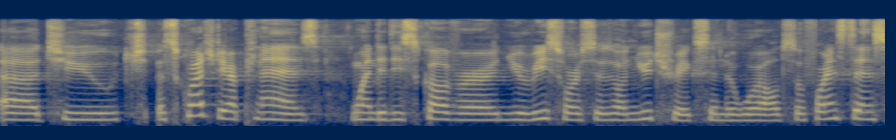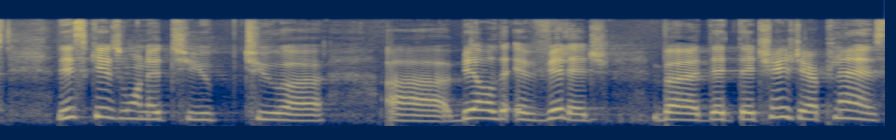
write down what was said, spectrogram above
uh, to scratch their plans when they discover new resources or new tricks in the world. So for instance, these kids wanted to, to uh, uh, build a village, but they, they changed their plans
